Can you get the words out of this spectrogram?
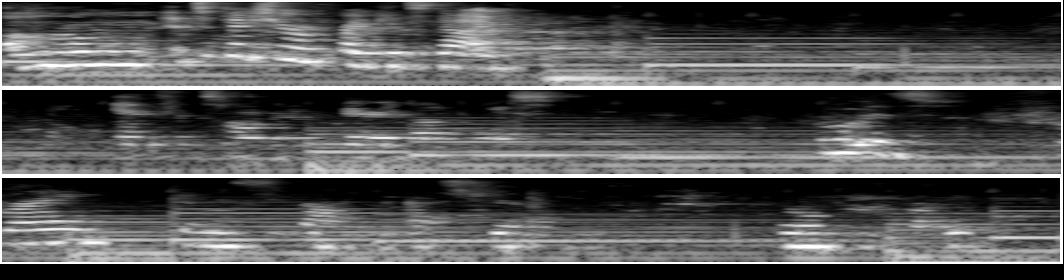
Um, it's a picture of Frankenstein. Answered Tom in a very loud voice. Who is Frankenstein? asked Jerry, filled with fright.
